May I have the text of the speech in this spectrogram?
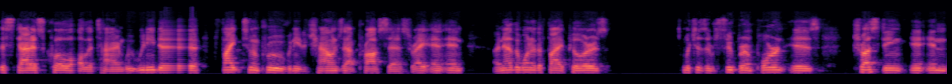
the status quo all the time. We, we need to fight to improve. We need to challenge that process, right? And, and another one of the five pillars, which is super important, is trusting in, in,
